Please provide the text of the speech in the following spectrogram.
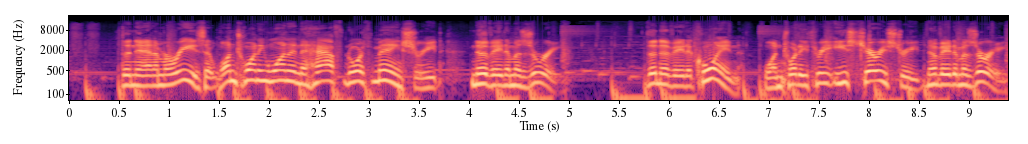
The Nana Marie's at 121 and a half North Main Street, Nevada, Missouri. The Nevada Coin, 123 East Cherry Street, Nevada, Missouri,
